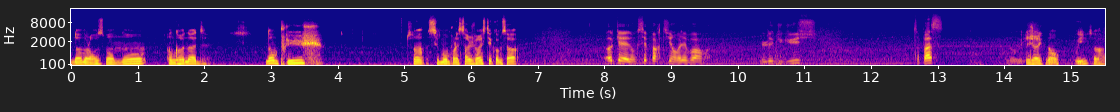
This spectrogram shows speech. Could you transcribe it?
Non, malheureusement, non. En grenade, non plus. C'est bon pour l'instant, je vais rester comme ça. Ok, donc c'est parti, on va aller voir le Gugus. Ça passe? Oui. Je dirais que non. Oui, ça va.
